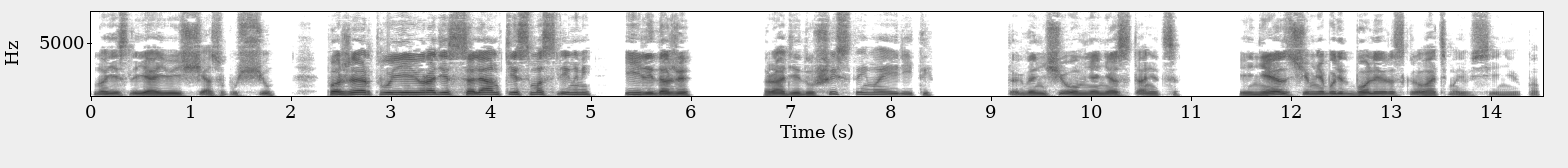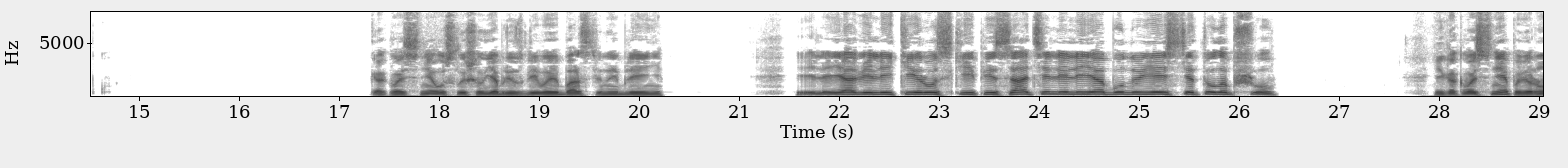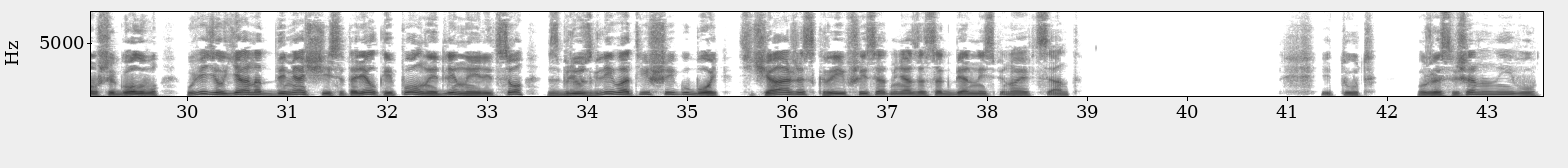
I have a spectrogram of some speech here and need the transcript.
но если я ее и сейчас упущу, пожертвую ею ради солянки с маслинами или даже ради душистой моей Риты, тогда ничего у меня не останется, и незачем мне будет более раскрывать мою синюю папку. Как во сне услышал я брюзгливое барственное блеяние. Или я великий русский писатель, или я буду есть эту лапшу. И как во сне, повернувши голову, увидел я над дымящейся тарелкой полное длинное лицо с брюзгливо отвисшей губой, сейчас же скрывшееся от меня за согбенной спиной официант. И тут, уже совершенно наяву,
